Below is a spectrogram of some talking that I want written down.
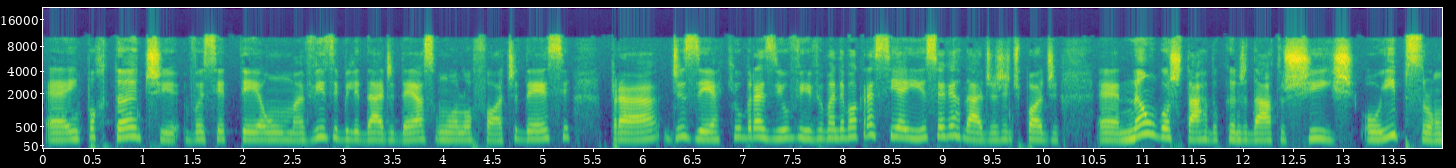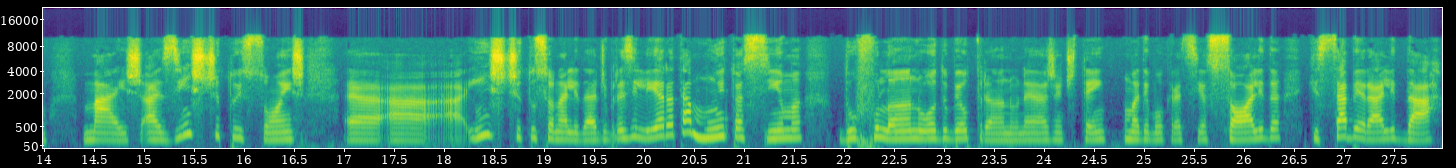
É importante você ter uma visibilidade dessa, um holofote desse, para dizer que o Brasil vive uma democracia, e isso é verdade. A gente pode é, não gostar do candidato X ou Y, mas as instituições, é, a, a, institucionalidade brasileira está muito acima do fulano ou do beltrano. Né? A gente tem uma democracia sólida que saberá lidar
